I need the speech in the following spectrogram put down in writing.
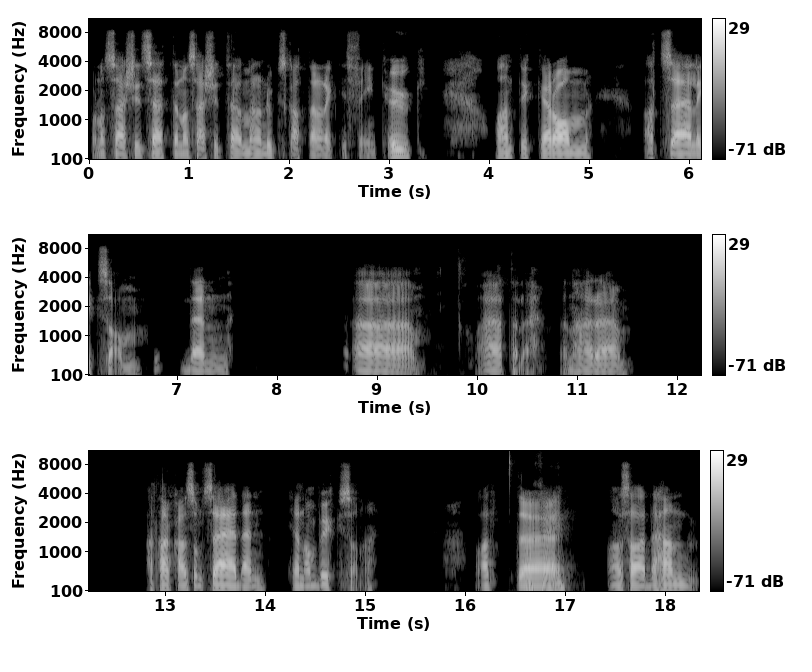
på något särskilt sätt. Något särskilt men han uppskattar en riktigt fin kuk. Och han tycker om att se liksom den uh, vad heter det? Den här uh, att han kan som se den genom byxorna. Att uh, okay. han sa det han,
